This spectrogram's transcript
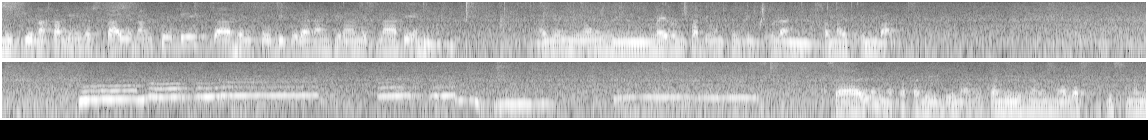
medyo nakaminos tayo ng tubig dahil tubig ulan ang ginamit natin. Ayun yung mayroon pa din tubig ulan sa may timba. Sayang, nakapaligo na ako kaninang alas 10 ng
